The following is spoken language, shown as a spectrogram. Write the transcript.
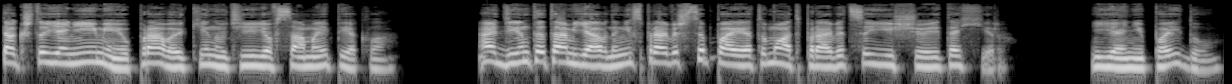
Так что я не имею права кинуть ее в самое пекло. Один ты там явно не справишься, поэтому отправится еще и Тахир. Я не пойду.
